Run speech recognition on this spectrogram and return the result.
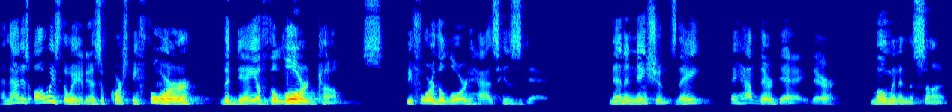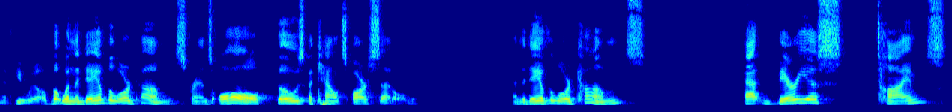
And that is always the way it is, of course, before the day of the Lord comes before the Lord has his day. Men and nations, they, they have their day, their moment in the sun, if you will. But when the day of the Lord comes, friends, all those accounts are settled. And the day of the Lord comes at various times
